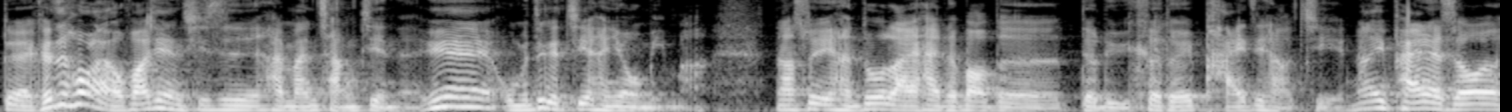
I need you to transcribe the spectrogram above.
对，可是后来我发现其实还蛮常见的，因为我们这个街很有名嘛，那所以很多来海德堡的的旅客都会拍这条街。那一拍的时候，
